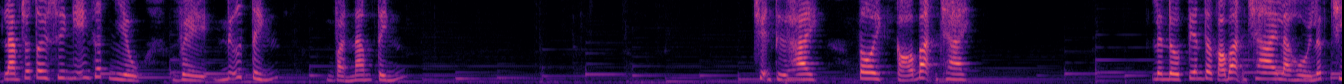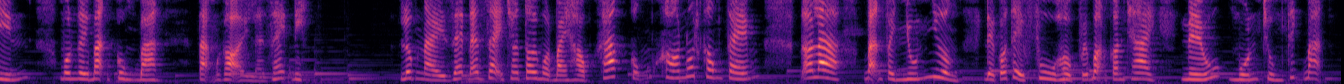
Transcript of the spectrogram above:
làm cho tôi suy nghĩ rất nhiều về nữ tính và nam tính. Chuyện thứ hai, tôi có bạn trai. Lần đầu tiên tôi có bạn trai là hồi lớp 9, một người bạn cùng bàn, tạm gọi là Z đi. Lúc này Z đã dạy cho tôi một bài học khác cũng khó nuốt không kém, đó là bạn phải nhún nhường để có thể phù hợp với bọn con trai nếu muốn chúng thích bạn.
